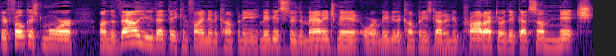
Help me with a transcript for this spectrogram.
They're focused more on the value that they can find in a company. Maybe it's through the management or maybe the company's got a new product or they've got some niche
